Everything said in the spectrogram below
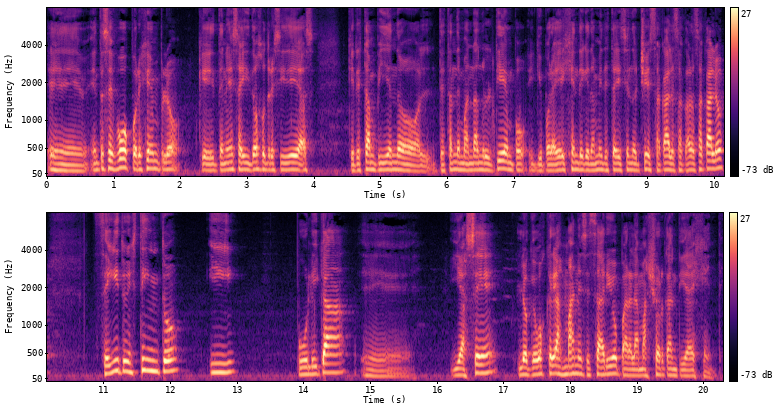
Eh, entonces vos, por ejemplo, que tenés ahí dos o tres ideas que te están pidiendo, te están demandando el tiempo y que por ahí hay gente que también te está diciendo, che, sacalo, sacalo, sacalo, seguí tu instinto y publicá eh, y hacé lo que vos creas más necesario para la mayor cantidad de gente.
